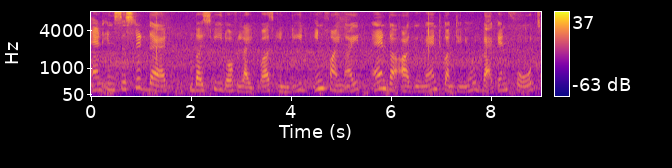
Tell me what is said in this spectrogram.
and insisted that the speed of light was indeed infinite and the argument continued back and forth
